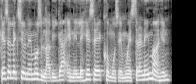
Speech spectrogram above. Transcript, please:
que seleccionemos la viga en el eje C como se muestra en la imagen,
